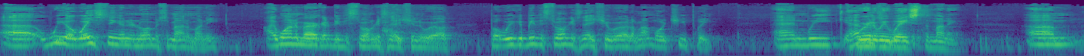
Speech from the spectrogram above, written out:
uh, we are wasting an enormous amount of money. I want America to be the strongest nation in the world, but we could be the strongest nation in the world a lot more cheaply. And we Where do we waste the money? Um,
